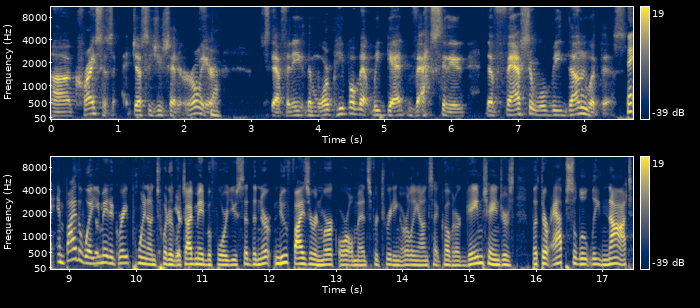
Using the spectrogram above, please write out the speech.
uh, crisis. Just as you said earlier. Yeah. Stephanie, the more people that we get vaccinated, the faster we'll be done with this. And by the way, you made a great point on Twitter, which I've made before. You said the new Pfizer and Merck oral meds for treating early onset COVID are game changers, but they're absolutely not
